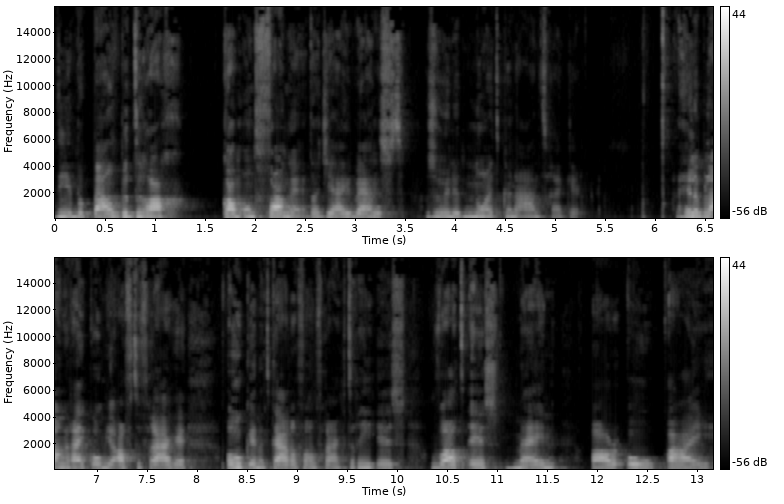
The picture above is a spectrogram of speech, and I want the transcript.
die een bepaald bedrag kan ontvangen dat jij wenst, zul je het nooit kunnen aantrekken. Hele belangrijk om je af te vragen, ook in het kader van vraag 3, is: wat is mijn ROI?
